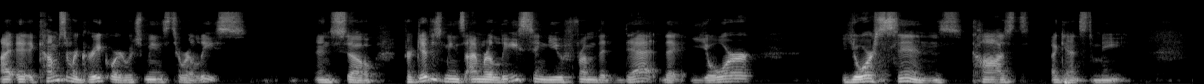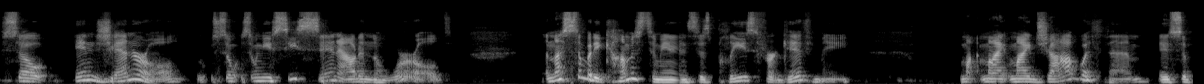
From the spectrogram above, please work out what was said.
it comes from a greek word which means to release and so forgiveness means I'm releasing you from the debt that your your sins caused against me. So in general, so so when you see sin out in the world, unless somebody comes to me and says, "Please forgive me," my my, my job with them is to,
